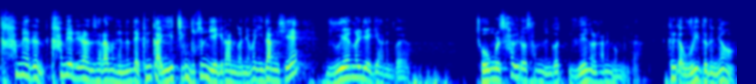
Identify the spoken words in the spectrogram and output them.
카멜은 카멜이라는 사람은 했는데 그러니까 이 지금 무슨 얘기를 하는 거냐면 이 당시에 유행을 얘기하는 거예요. 종을 사위로 삼는 것 유행을 하는 겁니다. 그러니까 우리들은요.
